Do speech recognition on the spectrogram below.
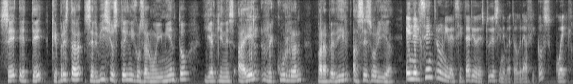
CET, que presta servicios técnicos al movimiento y a quienes a él recurran para pedir asesoría. En el Centro Universitario de Estudios Cinematográficos, CUEC,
